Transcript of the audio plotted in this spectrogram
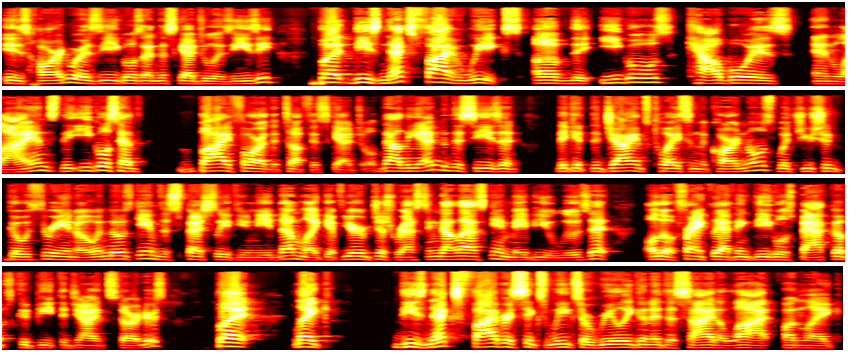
is hard, whereas the Eagles' end of schedule is easy. But these next five weeks of the Eagles, Cowboys, and Lions, the Eagles have by far the toughest schedule. Now, the end of the season, they get the Giants twice and the Cardinals, which you should go 3 and 0 in those games, especially if you need them. Like if you're just resting that last game, maybe you lose it. Although, frankly, I think the Eagles' backups could beat the Giants' starters. But like these next five or six weeks are really going to decide a lot on like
